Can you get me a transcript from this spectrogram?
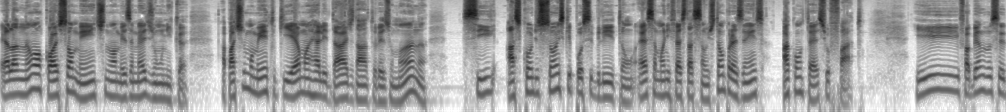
ela não ocorre somente numa mesa mediúnica. A partir do momento que é uma realidade da natureza humana, se as condições que possibilitam essa manifestação estão presentes, acontece o fato. E Fabiano, você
